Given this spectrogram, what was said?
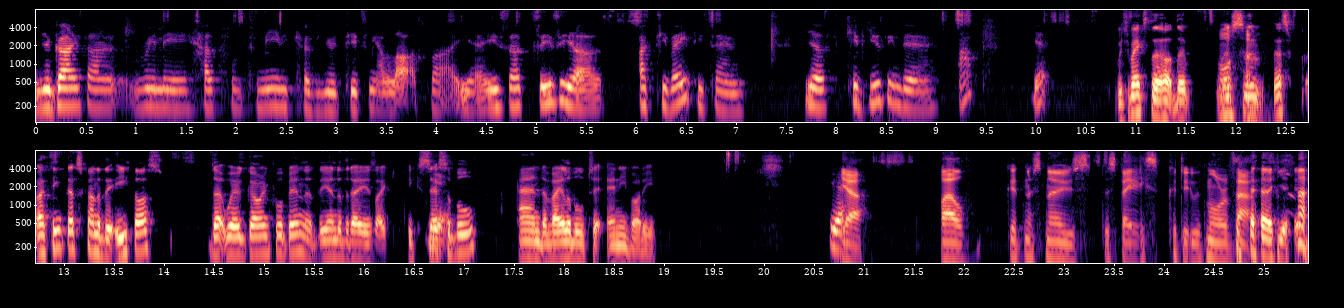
you guys are really helpful to me because you teach me a lot. But yeah, it's as easy as activate it and just keep using the app. Yes. which makes the, the Awesome. That's, I think that's kind of the ethos that we're going for, Ben. At the end of the day, is like accessible and available to anybody. Yeah. Yeah. Well, goodness knows the space could do with more of that. yeah,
